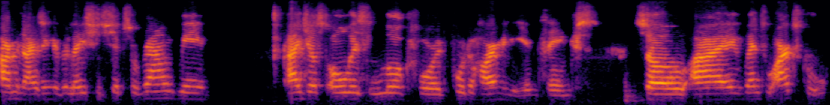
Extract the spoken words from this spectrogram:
harmonizing the relationships around me. I just always look for for the harmony in things. So I went to art school.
